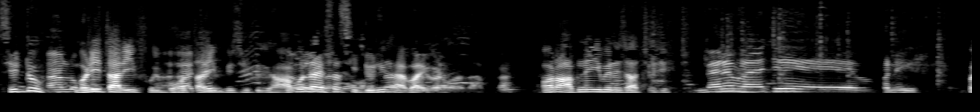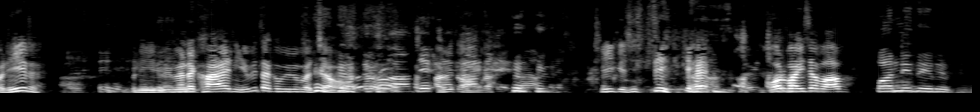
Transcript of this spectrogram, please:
सिद्धू बड़ी तारीफ़ हुई बहुत तारीफ़ हुई सिद्धू की। हाँ बोला ऐसा सिद्धू नहीं खाया भाई और आपने ये मेरे चाचू जी? मैंने बनाया जी पनीर। पनीर? पनीर भी मैंने खाया नहीं अभी तक अभी मैं बच्चा हूँ। अभी तो आऊँगा। ठीक है जी ठीक है। और भाई साहब आप? पानी दे रहे थे।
